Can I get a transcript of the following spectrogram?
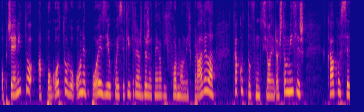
općenito, a pogotovo one poezije u kojoj se ti trebaš držati nekakvih formalnih pravila, kako to funkcionira? Što misliš kako se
